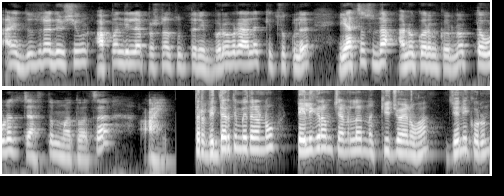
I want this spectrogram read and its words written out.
आणि दुसऱ्या दिवशी येऊन आपण दिलेल्या प्रश्नाचं उत्तर हे बरोबर आलं की चुकलं याचं सुद्धा अनुकरण करणं तेवढंच जास्त महत्वाचं आहे. तर विद्यार्थी मित्रांनो टेलिग्राम चॅनलला नक्की जॉईन व्हा. जेणेकरून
